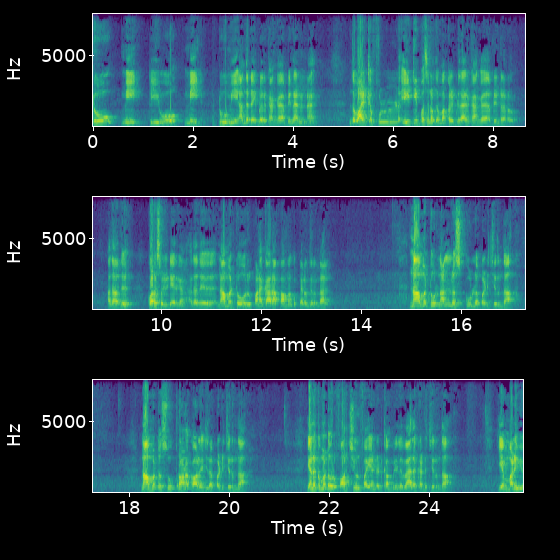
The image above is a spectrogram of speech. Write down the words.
டூ மீ டிஓ மீ டூ மீ அந்த டைப்பில் இருக்காங்க. அப்படின்னா என்னென்ன? இந்த வாழ்க்கை ஃபுல்லாக எயிட்டி பர்சன்ட் ஆஃப் த மக்கள் இப்படி தான் இருக்காங்க அப்படின்றார் அவர். அதாவது குறை சொல்லிட்டே இருக்காங்க. அதாவது நான் மட்டும் ஒரு பணக்கார அப்பா அம்மாவுக்கு பிறந்திருந்தால் நான் மட்டும் ஒரு நல்ல ஸ்கூலில் படிச்சிருந்தா நான் மட்டும் சூப்பரான காலேஜில் படிச்சிருந்தா எனக்கு மட்டும் ஒரு ஃபார்ச்சூன் ஃபைவ் ஹண்ட்ரட் கம்பெனியில் வேலை கிடச்சிருந்தா என் மனைவி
